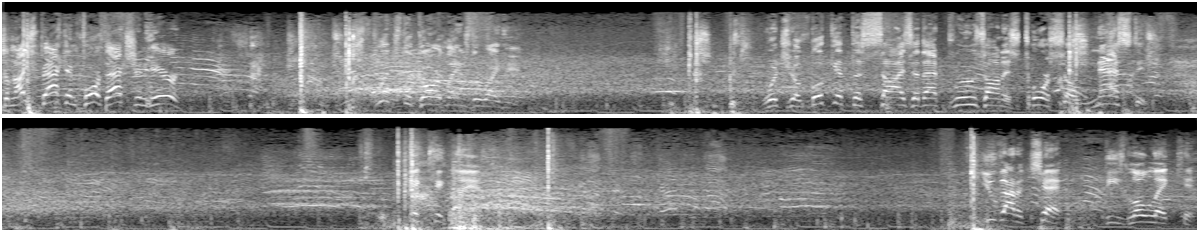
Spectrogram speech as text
Some nice back and forth action here. Splits the guard, lands the right hand. Would you look at the size of that bruise on his torso? Nasty. Big kick lands. You gotta check these low leg kicks.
